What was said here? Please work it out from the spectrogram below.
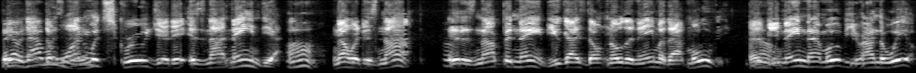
The, Yeah, that the was one named. with Scrooge in it is not named yet. Oh. No, it is not. It has not been named. You guys don't know the name of that movie. No. If you name that movie, you're on the wheel.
